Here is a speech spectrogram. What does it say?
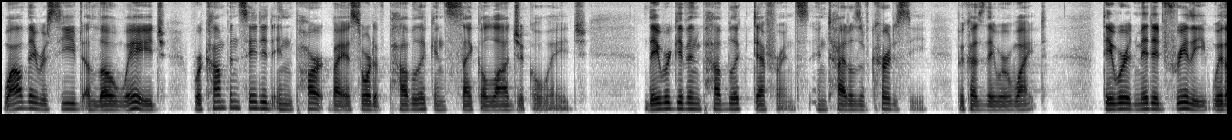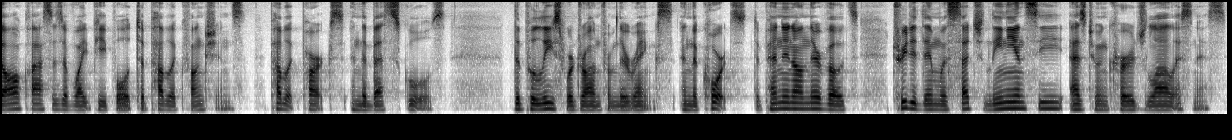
while they received a low wage, were compensated in part by a sort of public and psychological wage. They were given public deference and titles of courtesy because they were white. They were admitted freely with all classes of white people to public functions, public parks, and the best schools. The police were drawn from their ranks, and the courts, dependent on their votes, treated them with such leniency as to encourage lawlessness.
